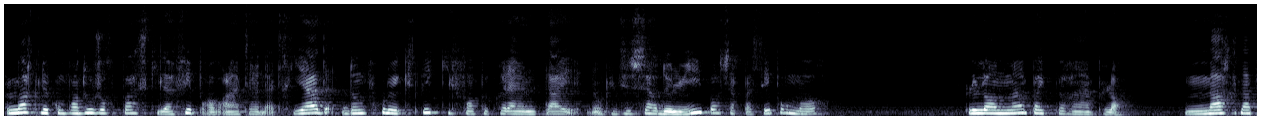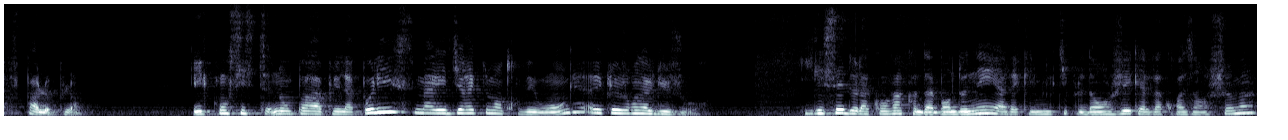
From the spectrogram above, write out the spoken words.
Mark ne comprend toujours pas ce qu'il a fait pour avoir l'intérêt de la triade, donc Prue lui explique qu'ils font à peu près la même taille, donc il se sert de lui pour se faire passer pour mort. Le lendemain, Piper a un plan. Mark n'approuve pas le plan. Il consiste non pas à appeler la police, mais à aller directement trouver Wong avec le journal du jour. Il essaie de la convaincre d'abandonner avec les multiples dangers qu'elle va croiser en chemin,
